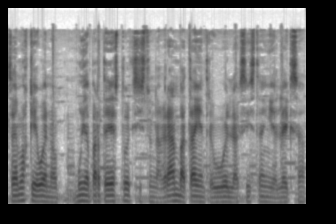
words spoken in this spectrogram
Sabemos que, bueno, muy aparte de esto, existe una gran batalla entre Google Assistant y Alexa.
